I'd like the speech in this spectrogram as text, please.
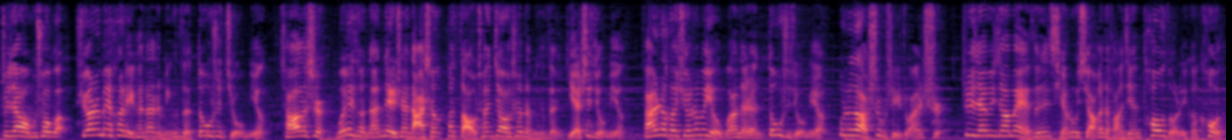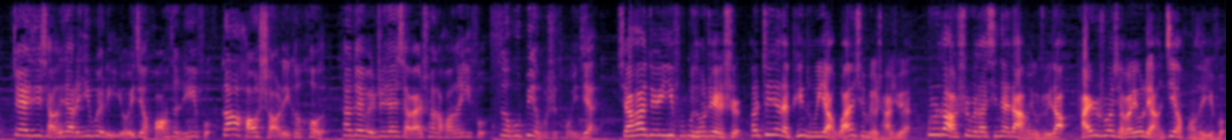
之前我们说过，学生妹和李开丹的名字都是九名。巧的是，猥琐男内山达生和早川教授的名字也是九名。凡是和学生妹有关的人都是九名，不知道是不是一种暗示？之前冰娇妹曾经潜入小黑的房间偷走了一颗扣子。这一集小黑家的衣柜里有一件黄色的衣服，刚好少了一颗扣子。但对比之前小白穿的黄色衣服，似乎并不是同一件。小黑对于衣服不同这件事和之间的拼图一样。完全没有察觉，不知道是不是他心太大没有注意到，还是说小白有两件黄色衣服。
